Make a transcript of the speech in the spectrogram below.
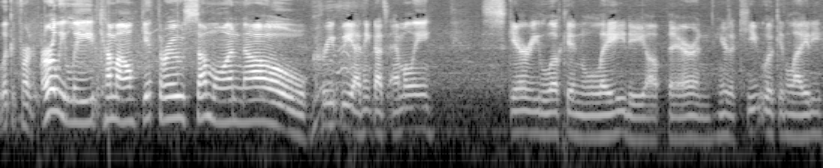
Looking for an early lead. Come on, get through. Someone. No. Creepy. I think that's Emily. Scary looking lady up there. And here's a cute looking lady.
